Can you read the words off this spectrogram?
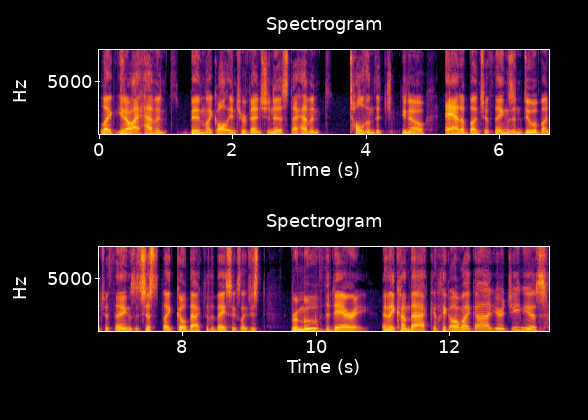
Like, you know, I haven't been like all interventionist. I haven't told them to, you know, add a bunch of things and do a bunch of things. It's just like go back to the basics. Like just remove the dairy, and they come back and like, oh my god, you're a genius.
